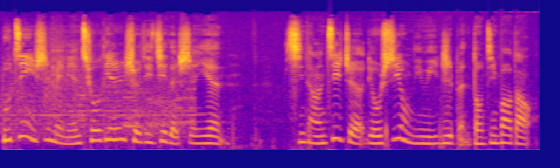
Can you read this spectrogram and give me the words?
如今已是每年秋天设计界的盛宴。新唐人记者刘诗勇，于日本东京报道。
